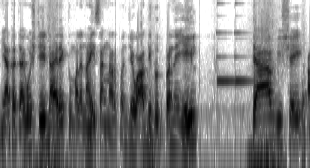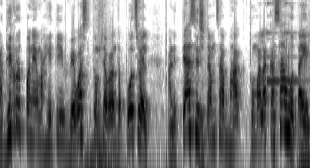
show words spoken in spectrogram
मी आता त्या गोष्टी डायरेक्ट तुम्हाला नाही सांगणार पण जेव्हा अधिकृतपणे येईल त्याविषयी अधिकृतपणे माहिती व्यवस्थित तुमच्यापर्यंत पोचवेल आणि त्या सिस्टमचा भाग तुम्हाला कसा होता येईल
